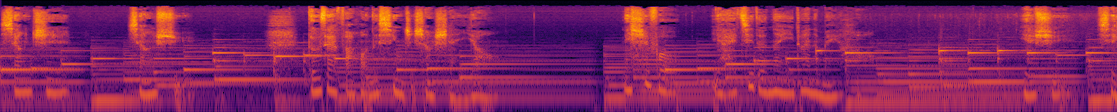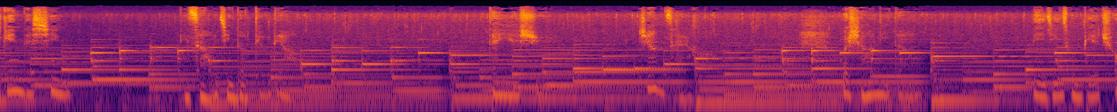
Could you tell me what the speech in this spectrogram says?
相知相许，都在发黄的信纸上闪耀。你是否也还记得那一段的美好？也许写给你的信。你早已经都丢掉，但也许这样才好。我少你的，你已经从别处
